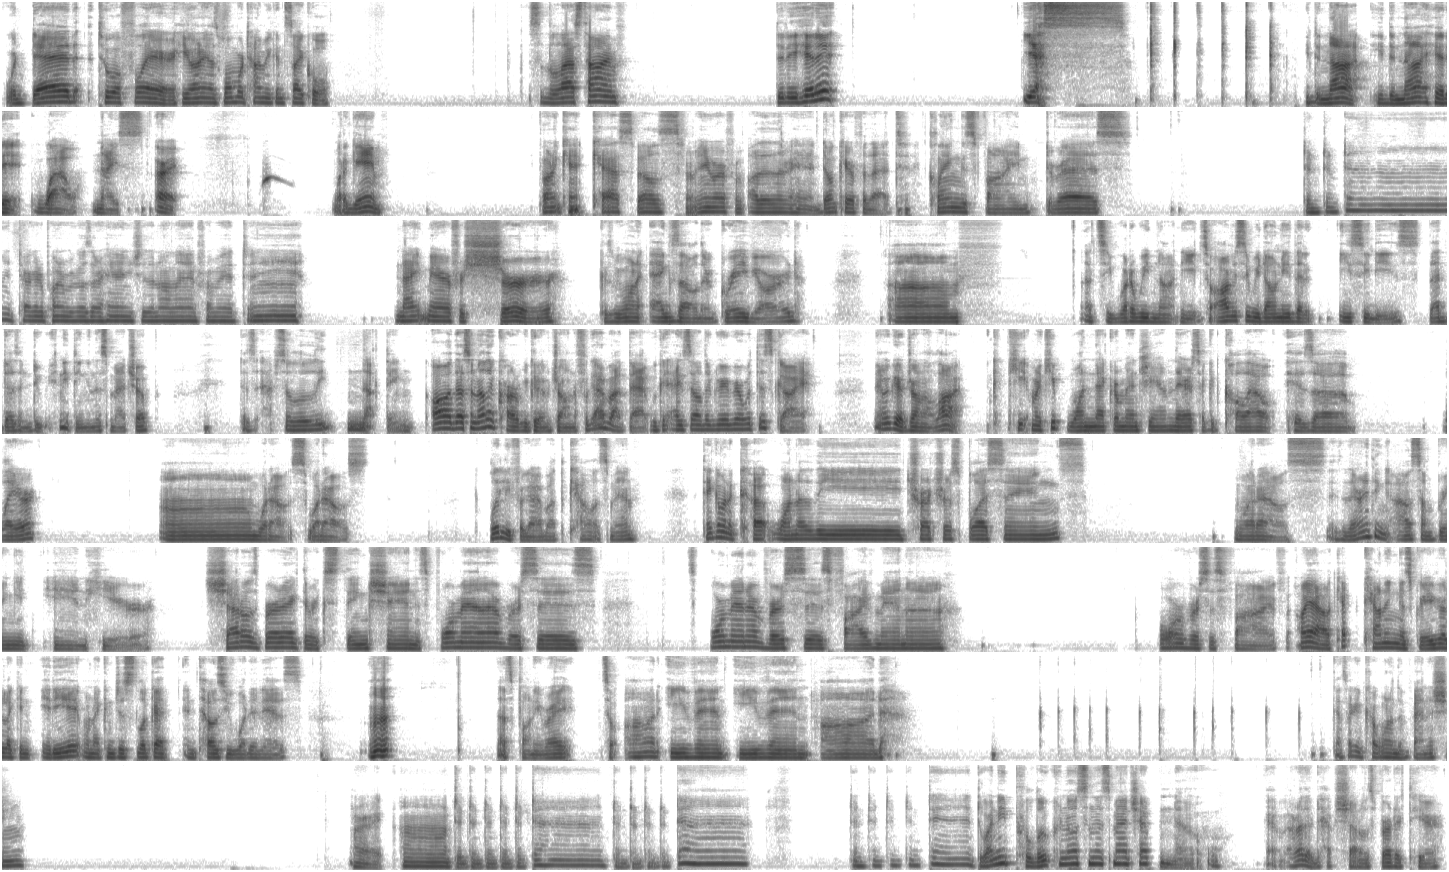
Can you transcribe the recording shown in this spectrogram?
We're dead to a flare. He only has one more time he can cycle. So the last time. Did he hit it? Yes. He did not. He did not hit it. Wow. Nice. All right. What a game. Opponent can't cast spells from anywhere from other than their hand. Don't care for that. Cling is fine. Duress. Dun, dun, dun. Target opponent reveals their hand. You choose an land from it. Eh. Nightmare for sure. Because we want to exile their graveyard. Um, let's see. What do we not need? So obviously we don't need the ECDs. That doesn't do anything in this matchup. Does absolutely nothing. Oh, that's another card we could have drawn. I forgot about that. We could exile the graveyard with this guy. Man, we could have drawn a lot. Keep, I'm going to keep one Necromentia on there so I could call out his uh layer. Um, what else? What else? Completely forgot about the Callous, man. I think I'm to cut one of the Treacherous Blessings. What else? Is there anything else I'm bringing in here? Shadow's Verdict, their extinction is four mana versus it's four mana versus five mana. Four versus five. Oh yeah, I kept counting as graveyard like an idiot when I can just look at and tells you what it is. That's funny, right? So odd, even, even, odd. Guess I could cut one of the vanishing. All right. Uh. Do I need Polukranos in this matchup? No. I'd rather have Shadow's Verdict here.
